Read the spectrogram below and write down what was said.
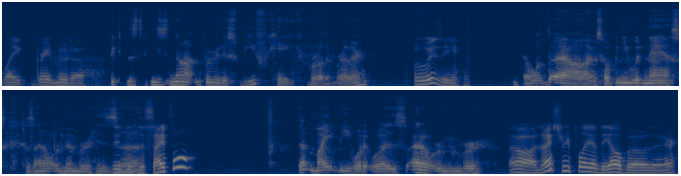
like Great Muta? because he's not Brutus Beefcake, brother, brother. Who is he? Don't. Oh, I was hoping you wouldn't ask because I don't remember Is his. he the Uh, disciple? that might be what it was. I don't remember. Oh, nice replay of the elbow there.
